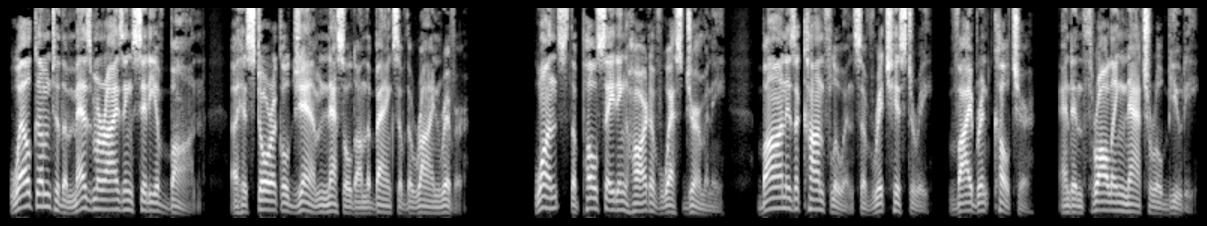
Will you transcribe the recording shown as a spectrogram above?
Welcome to the mesmerizing city of Bonn, a historical gem nestled on the banks of the Rhine River. Once the pulsating heart of West Germany, Bonn is a confluence of rich history, vibrant culture, and enthralling natural beauty.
